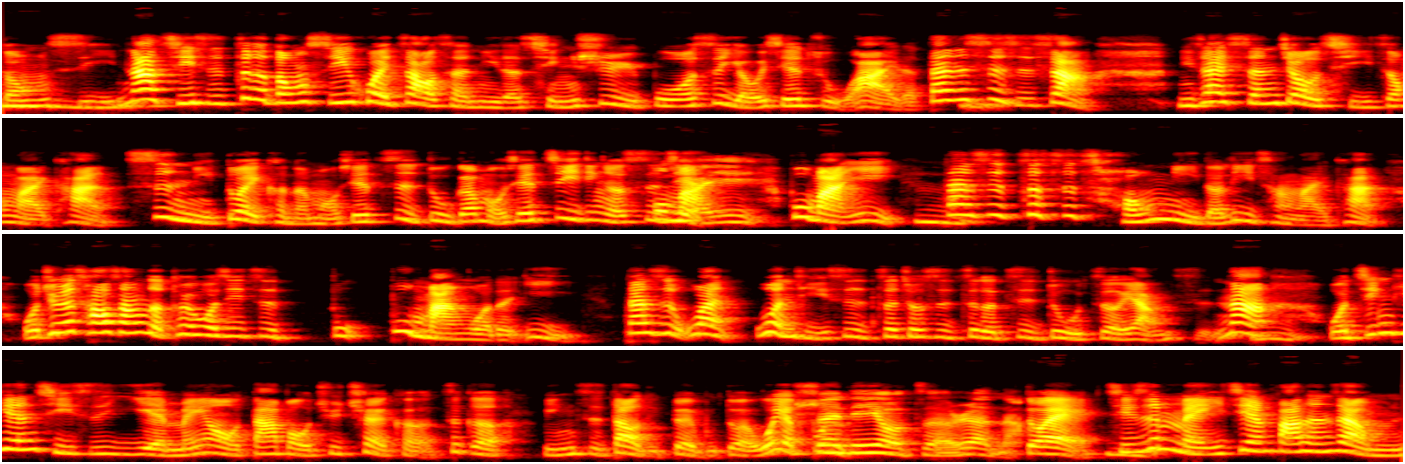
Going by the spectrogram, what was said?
东西，那其实这个东西会造成你的情绪波是有一些阻碍的。但是事实上，你在深究其中来看，是你对可能某些制度跟某些既定的事件不满意，不满意。但是这是从你的立场来看，我觉得超商的退货机制不不满我的意。但是问问题是，这就是这个制度这样子。那我今天其实也没有 double 去 check 这个名字到底对不对，我也不。所以你有责任呐。对，其实每一件发生在我们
